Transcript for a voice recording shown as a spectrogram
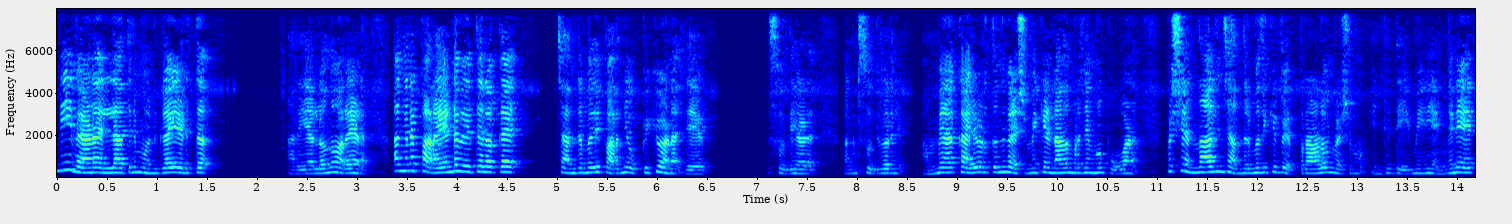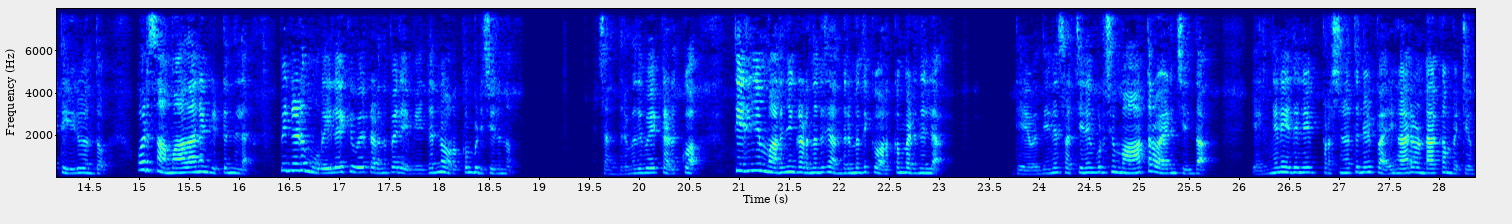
നീ വേണം എല്ലാത്തിനും മുൻകൈ എടുത്ത്. അറിയാലോ എന്ന് പറയണം. അങ്ങനെ പറയേണ്ട വിധത്തിലൊക്കെ ചന്ദ്രമതി പറഞ്ഞു ഒപ്പിക്കുവാണ് ശ്രുതിയോട്. അങ്ങനെ സുതി പറഞ്ഞു അമ്മ ആ കാര്യം എടുത്തൊന്ന് വിഷമിക്കണ്ടെന്ന് പറഞ്ഞ് അങ്ങ് പോവാണ്. പക്ഷെ എന്നാലും ചന്ദ്രമതിക്ക് വെപ്രാളവും വിഷമവും. എന്റെ ദൈവം ഇനി എങ്ങനെയായി തീരുമെന്തോ? ഒരു സമാധാനം കിട്ടുന്നില്ല. പിന്നീട് മുറിയിലേക്ക് പോയി കിടന്നപ്പോ രമീന്ദ്രനെ ഉറക്കം പിടിച്ചിരുന്നു. ചന്ദ്രമതി പോയി കിടക്കുക തിരിഞ്ഞും മറിഞ്ഞും കിടന്നിട്ട് ചന്ദ്രമതിക്ക് ഉറക്കം വരുന്നില്ല. രേവതിനെ സച്ചിനെ കുറിച്ച് മാത്രമായിരുന്നു ചിന്ത. എങ്ങനെ ഇതിന് പ്രശ്നത്തിന് ഒരു പരിഹാരം ഉണ്ടാക്കാൻ പറ്റും?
